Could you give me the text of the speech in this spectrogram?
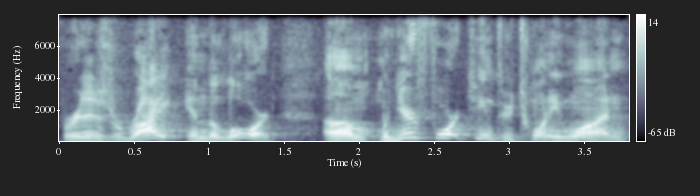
for it is right in the Lord. Um, when you're 14 through 21,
